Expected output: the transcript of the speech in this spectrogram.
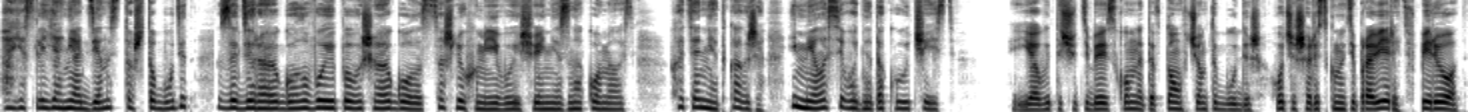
А если я не оденусь, то что будет? Задираю голову и повышаю голос. Со шлюхами его еще и не знакомилась. Хотя нет, как же, имела сегодня такую честь. Я вытащу тебя из комнаты в том, в чем ты будешь. Хочешь рискнуть и проверить? Вперед!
